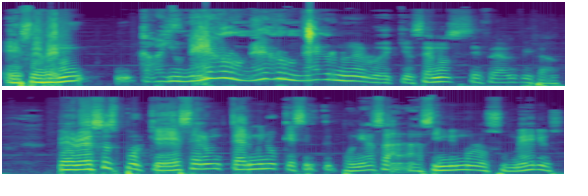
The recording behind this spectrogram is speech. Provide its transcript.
eh, se ven un caballo negro, negro, negro, negro, de quien sea, no sé si se han fijado. Pero eso es porque ese era un término que se te ponías a, a sí mismo los sumerios.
